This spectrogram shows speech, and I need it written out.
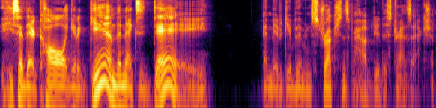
He said they'd call yet again the next day, and they'd give them instructions for how to do this transaction.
